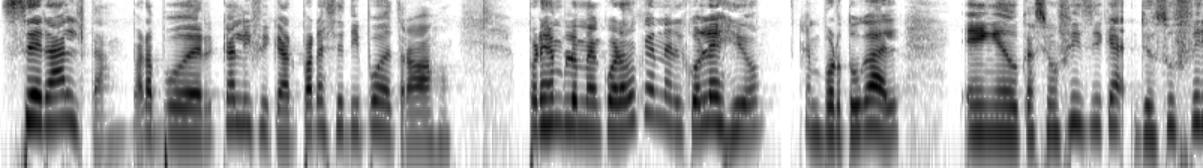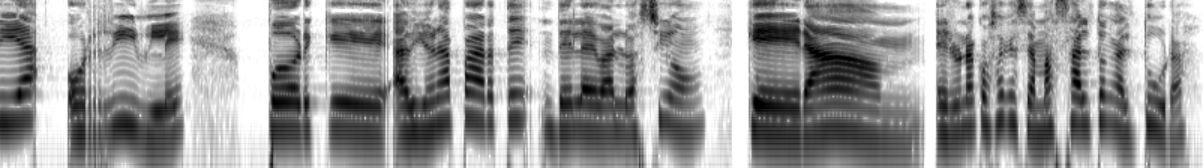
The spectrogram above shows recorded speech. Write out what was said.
ser alta para poder calificar para ese tipo de trabajo. Por ejemplo, me acuerdo que en el colegio, en Portugal, en educación física, yo sufría horrible porque había una parte de la evaluación que era, mm, era una cosa que se llama salto en altura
